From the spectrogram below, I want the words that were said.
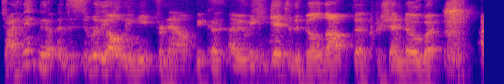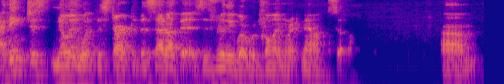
So I think we, this is really all we need for now because I mean we can get to the build up, the crescendo, but I think just knowing what the start to the setup is is really where we're going right now. So, um,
